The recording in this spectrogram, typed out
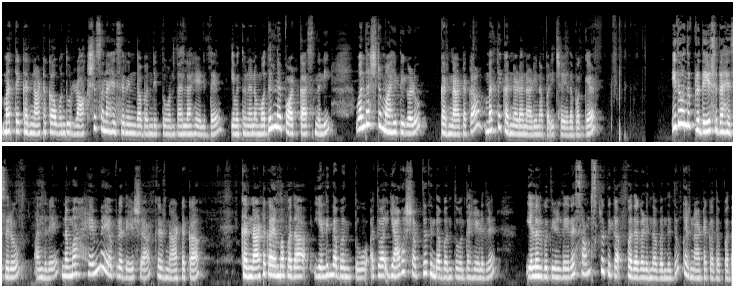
ಮತ್ತು ಕರ್ನಾಟಕ ಒಂದು ರಾಕ್ಷಸನ ಹೆಸರಿಂದ ಬಂದಿತ್ತು ಅಂತ ಎಲ್ಲ ಹೇಳಿದ್ದೆ. ಇವತ್ತು ನನ್ನ ಮೊದಲನೇ ಪಾಡ್ಕಾಸ್ಟ್ನಲ್ಲಿ ಒಂದಷ್ಟು ಮಾಹಿತಿಗಳು ಕರ್ನಾಟಕ ಮತ್ತು ಕನ್ನಡ ನಾಡಿನ ಪರಿಚಯದ ಬಗ್ಗೆ. ಇದು ಒಂದು ಪ್ರದೇಶದ ಹೆಸರು, ಅಂದರೆ ನಮ್ಮ ಹೆಮ್ಮೆಯ ಪ್ರದೇಶ ಕರ್ನಾಟಕ. ಕರ್ನಾಟಕ ಎಂಬ ಪದ ಎಲ್ಲಿಂದ ಬಂತು ಅಥವಾ ಯಾವ ಶಬ್ದದಿಂದ ಬಂತು ಅಂತ ಹೇಳಿದ್ರೆ ಎಲ್ಲರಿಗೂ ತಿಳಿದೇ ಇದೆ, ಸಾಂಸ್ಕೃತಿಕ ಪದಗಳಿಂದ ಬಂದಿದ್ದು ಕರ್ನಾಟಕದ ಪದ.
